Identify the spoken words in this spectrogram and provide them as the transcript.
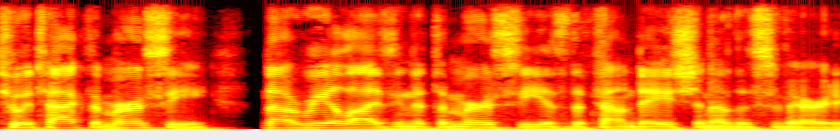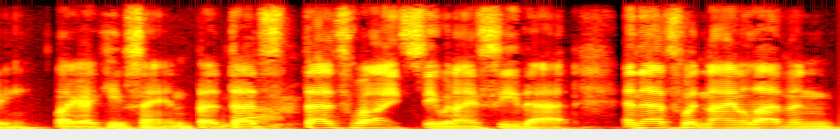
to attack the mercy, not realizing that the mercy is the foundation of the severity. Like I keep saying, but that's Wow. that's what I see when I see that, and that's what 9/11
